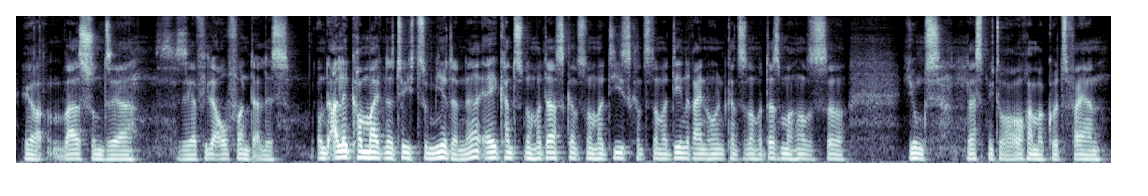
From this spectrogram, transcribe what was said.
ja, war es schon sehr, sehr viel Aufwand alles. Und alle kommen halt natürlich zu mir dann, ne? Ey, kannst du noch mal das, kannst du noch mal dies, kannst du noch mal den reinholen, kannst du noch mal das machen? Ist so, Jungs, lasst mich doch auch einmal kurz feiern.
